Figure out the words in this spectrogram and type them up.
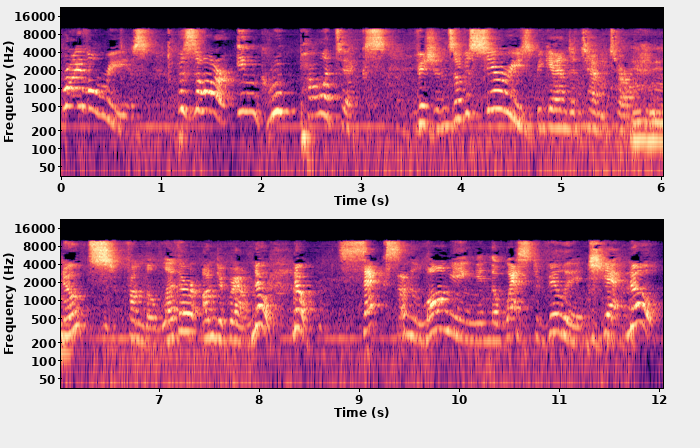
rivalries, bizarre in-group politics. Visions of a series began to tempt her. Mm-hmm. Notes from the leather underground. No, no, sex and longing in the West Village. Yeah, no,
